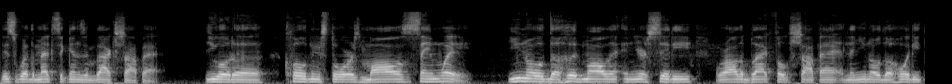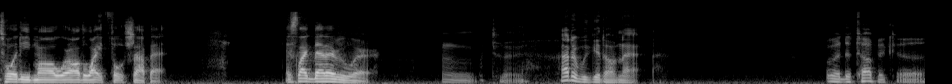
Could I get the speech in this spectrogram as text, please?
this is where the Mexicans and blacks shop at. You go to clothing stores, malls, the same way. You know the hood mall in, in your city where all the black folks shop at, and then you know the hoity-toity mall where all the white folks shop at. It's like that everywhere. Mm, okay. How did we get on that? Well the topic, uh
